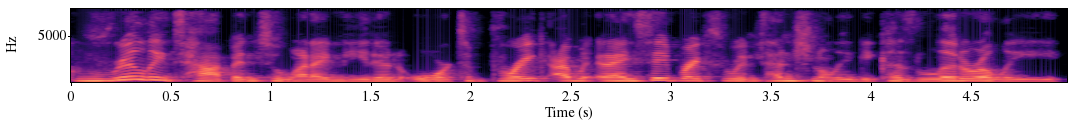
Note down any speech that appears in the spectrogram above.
really tap into what I needed or to break, I, and I say breakthrough intentionally because literally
